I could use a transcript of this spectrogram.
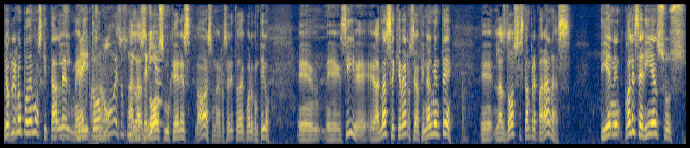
Yo creo que no podemos quitarle el mérito pues a las dos mujeres. No, es una grosería, estoy de acuerdo contigo. Em, eh, sí, eh, además hay que ver, o sea, finalmente eh, las dos están preparadas. Tienen, ¿Cuáles serían sus,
